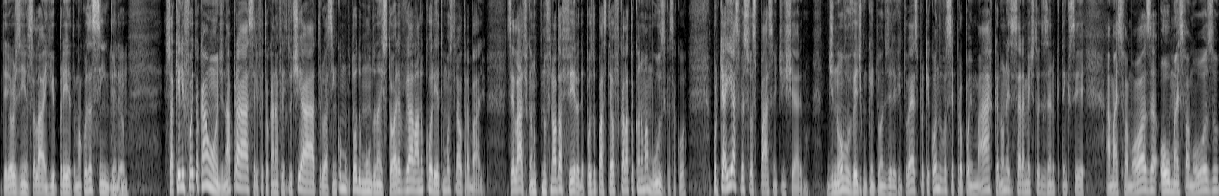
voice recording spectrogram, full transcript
interiorzinho, sei lá, em Rio Preto, uma coisa assim, entendeu? Uhum. Só que ele foi tocar onde? Na praça, ele foi tocar na frente do teatro, assim como todo mundo na história vai lá no Coreto mostrar o trabalho. Sei lá, ficando no final da feira, depois do pastel, ficar lá tocando uma música, sacou? Porque aí as pessoas passam e te enxergam. De novo, veja com quem tu anda e quem tu és, porque quando você propõe marca, não necessariamente estou dizendo que tem que ser a mais famosa, ou o mais famoso,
